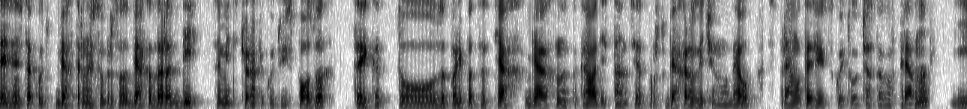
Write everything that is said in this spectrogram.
тези неща, които бях тръгнали се образуват, бяха заради самите чорапи, които използвах, тъй като за първи път с тях бях на такава дистанция, просто бях различен модел спрямо тези, с които участвах в Трявна и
